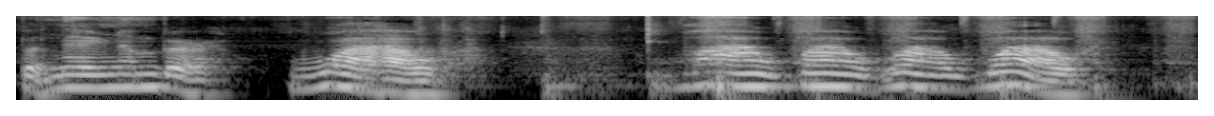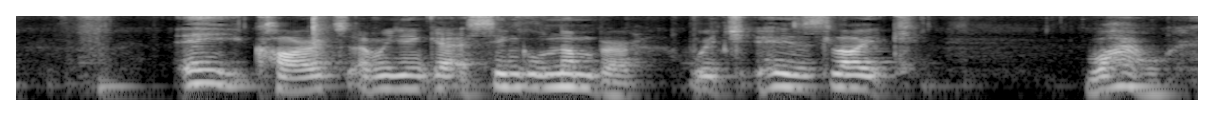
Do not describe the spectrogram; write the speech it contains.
But no number. Wow. Wow, wow, wow, wow. Eight cards and we didn't get a single number, which is like, wow.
